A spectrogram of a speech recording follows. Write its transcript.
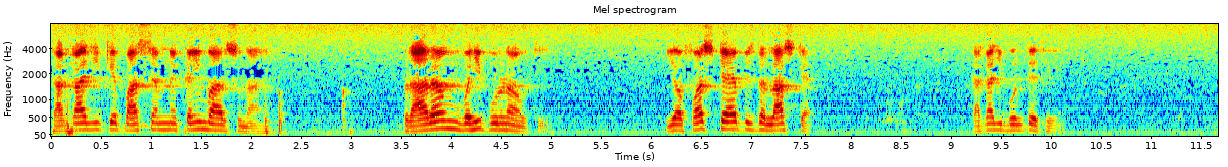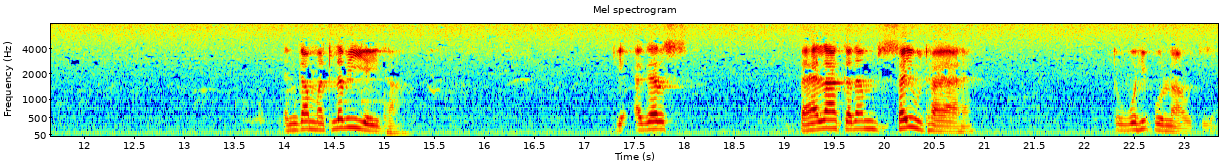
काका जी के पास से हमने कई बार सुना है, प्रारंभ वही पूर्ण होती। Your first step is the last step काका जी बोलते थे इनका मतलब ही यही था कि अगर पहला कदम सही उठाया है तो वही पूर्णा होती है।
